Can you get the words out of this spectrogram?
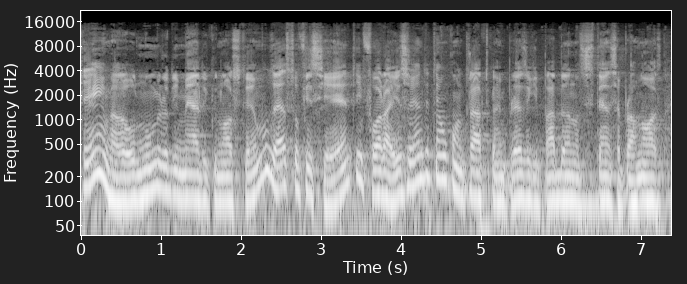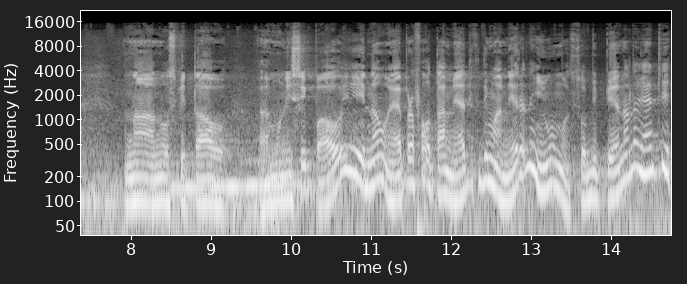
Sim, o número de médicos que nós temos é suficiente e fora isso a gente tem um contrato com a empresa que está dando assistência para nós na, no hospital uh, municipal e não é para faltar médico de maneira nenhuma, sob pena da gente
